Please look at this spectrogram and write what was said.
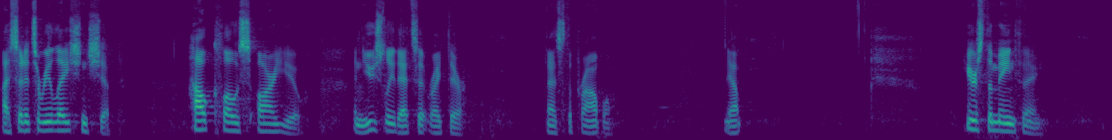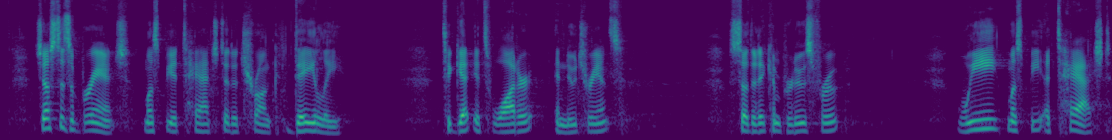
I said it's a relationship. How close are you? And usually that's it right there. That's the problem. Yep. Here's the main thing just as a branch must be attached to the trunk daily to get its water and nutrients so that it can produce fruit, we must be attached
